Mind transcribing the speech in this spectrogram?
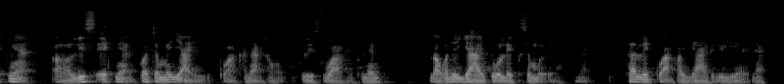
x เนี่ยเอ่อ list x เนี่ยก็จะไม่ใหญ่กว่าขนาดของ list y เพราะฉะนั้นเราก็จะย้ายตัวเล็กเสมอนะถ้าเล็กกว่าก็ย้ายไปเรื่อยๆนะ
